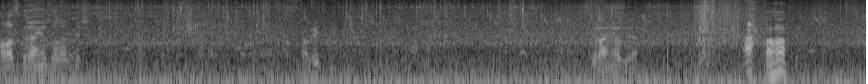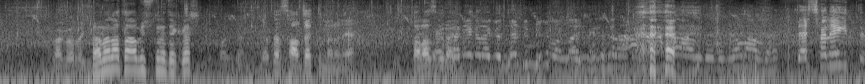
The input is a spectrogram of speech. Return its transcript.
Palaz granyoz olabilir. Tabii. Granyoz ya. Aha Bak orada gidiyor. hemen at abi üstüne tekrar. Zaten salacaktım ben onu ya. Palaz granyoz. Dershaneye gittim.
